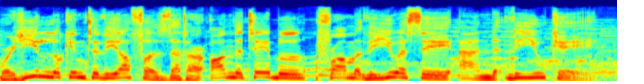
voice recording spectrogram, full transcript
where he'll look into the offers that are on the table from the USA and the UK.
